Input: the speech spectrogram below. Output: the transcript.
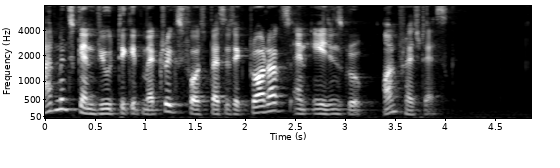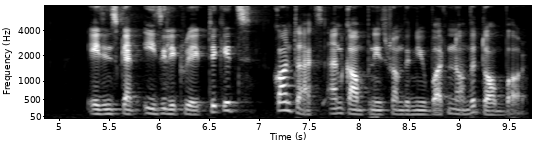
Admins can view ticket metrics for specific products and agents group on Freshdesk. Agents can easily create tickets, contacts, and companies from the new button on the top bar,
